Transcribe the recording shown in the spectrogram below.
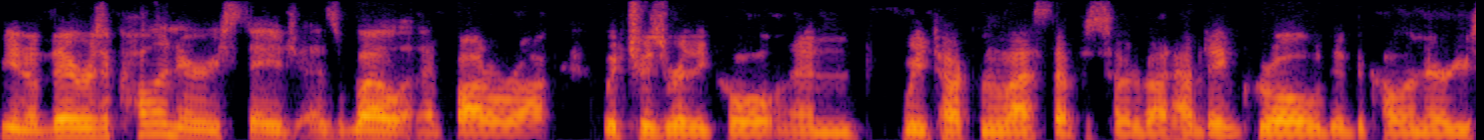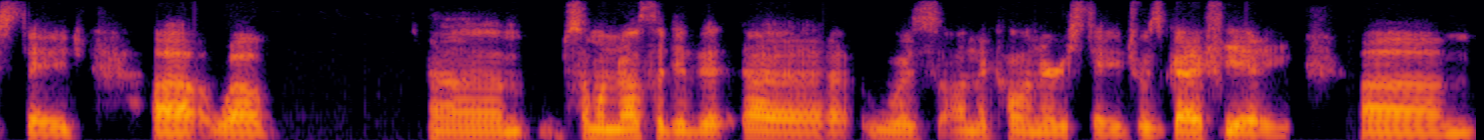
you know, there was a culinary stage as well at BottleRock, which was really cool. And we talked in the last episode about how Dave Grohl did the culinary stage. Uh, well, um, someone else that did that uh, was on the culinary stage was Guy Fieri. Um,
